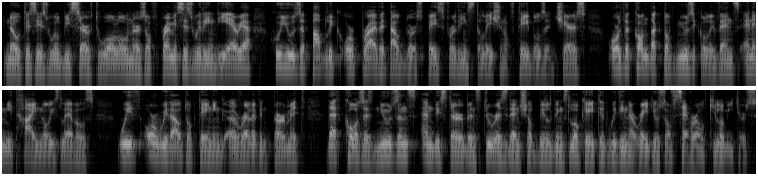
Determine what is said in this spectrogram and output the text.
Notices will be served to all owners of premises within the area who use a public or private outdoor space for the installation of tables and chairs or the conduct of musical events and emit high noise levels with or without obtaining a relevant permit that causes nuisance and disturbance to residential buildings located within a radius of several kilometers.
